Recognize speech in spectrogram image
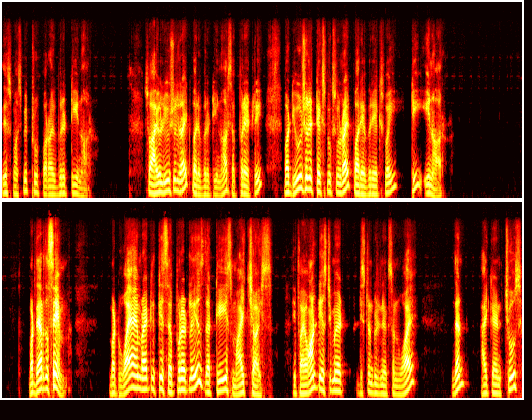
This must be true for every t in R. So I will usually write for every t in R separately, but usually textbooks will write for every x, y, t in R. But they are the same. But why I am writing t separately is that t is my choice. If I want to estimate distance between x and y, then I can choose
